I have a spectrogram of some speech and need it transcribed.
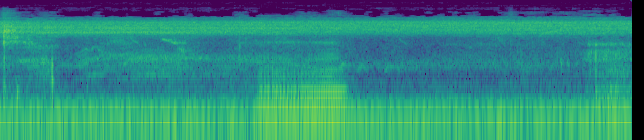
เกี่ยวอืมอืม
